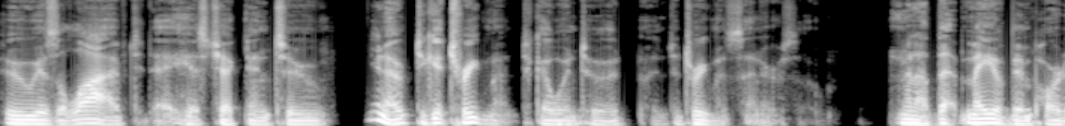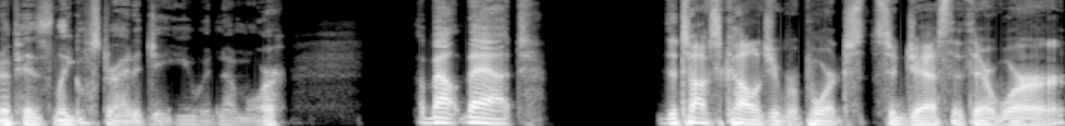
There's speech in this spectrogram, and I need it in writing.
who is alive today has checked into, you know, to get treatment, to go into a into treatment center. So, and I, that may have been part of his legal strategy. You would know more about that The toxicology reports suggest that there were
